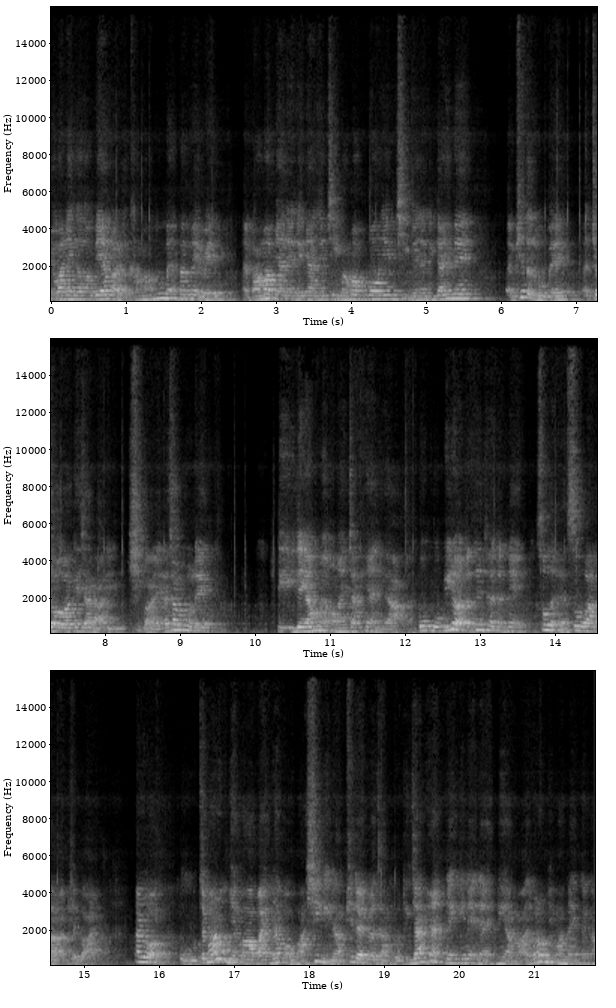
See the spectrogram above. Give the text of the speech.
မြန်မာနိုင်ငံမှာပြန်လာတဲ့အခါမှာအမှုမဲ့အမှတ်မဲ့ပဲဘာမှပြန်နေတင်ပြခြင်းရှိဘာမှပူပေါင်းခြင်းမရှိဘဲနဲ့ဒီတိုင်းပဲဖြစ်တယ်လို့ပဲကြော်သွားခဲ့ကြတာတွေရှိပါတယ်ဒါကြောင့်မို့လို့လေဒီတရားမဝင် online ကြားဖြန့်တွေကပို့ပို့ပြီးတော့တစ်နှစ်ထက်တစ်နှစ်စိုးတဲ့စိုးရလာတာဖြစ်ပါတယ် အဲ့တော့ဟိုကျမတို့မြန်မာပိုင်တဲ့ပုံမှာရှိနေတာဖြစ်တဲ့အတွက်ကြောင့်မလို့ဒီကြားဖြန့်နေခင်းနေတဲ့နေရာမှာကျမတို့မြန်မာနိုင်ငံက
